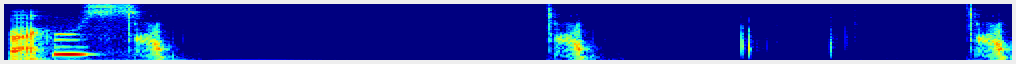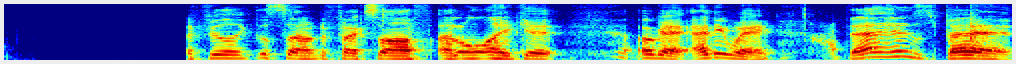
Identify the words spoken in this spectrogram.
Crackers? Feel like the sound effect's off. I don't like it. Okay, anyway, that has been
